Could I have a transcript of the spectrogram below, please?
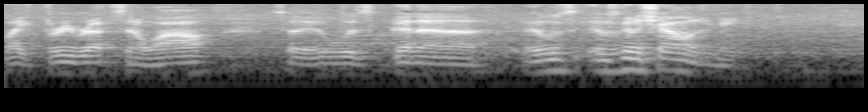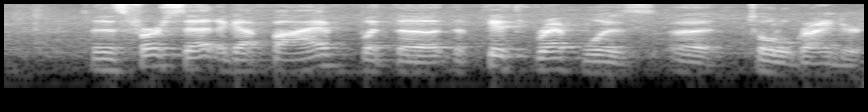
like three reps in a while, so it was gonna, it was, it was gonna challenge me. So this first set, I got five, but the the fifth rep was a total grinder,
